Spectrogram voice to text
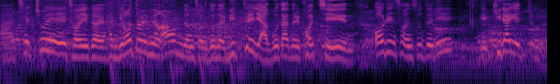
아, 최초에 저희가 한 여덟 명 아홉 명 정도는 리틀 야구단을 거친 어린 선수들이 이렇게 기량이 좀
